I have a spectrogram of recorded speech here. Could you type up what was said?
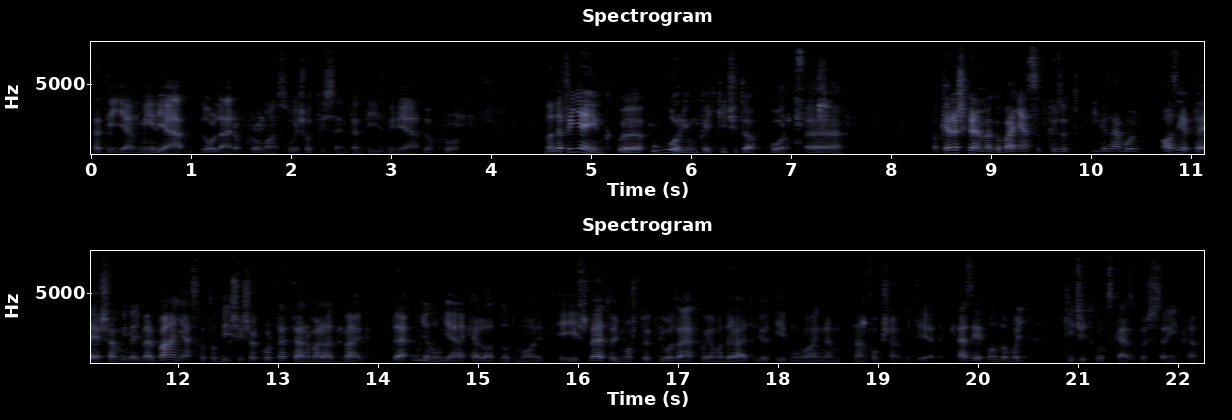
tehát ilyen milliárd dollárokról van szó, és ott is szerintem 10 milliárdokról. Na de figyeljünk, uh, ugorjunk egy kicsit akkor. Uh, a kereskedelem meg a bányászat között igazából azért teljesen mindegy, mert bányászhatod is, és akkor te termeled meg, de ugyanúgy el kell adnod majd, és lehet, hogy most tök jó az árfolyama, de lehet, hogy 5 év múlva meg nem, nem fog semmit érni. Ezért mondom, hogy kicsit kockázatos szerintem.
